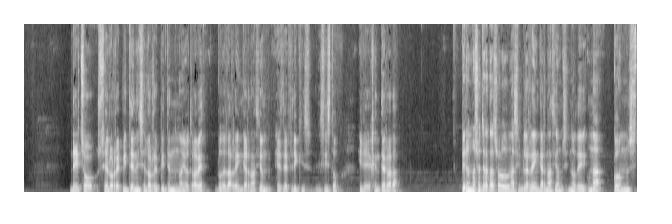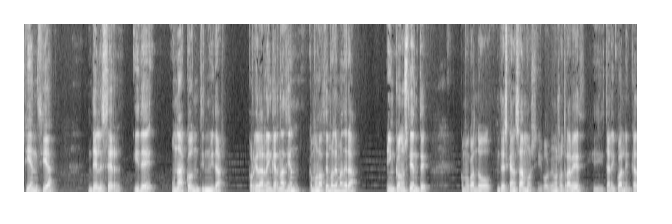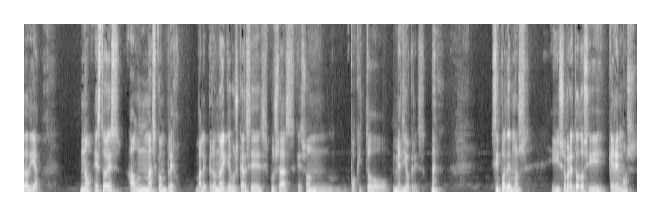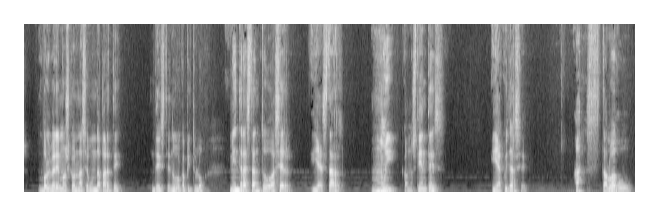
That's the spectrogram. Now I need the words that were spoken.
De hecho, se lo repiten y se lo repiten una y otra vez. Lo de la reencarnación es de frikis, insisto, y de gente rara. Pero no se trata solo de una simple reencarnación, sino de una conciencia del ser y de una continuidad. Porque la reencarnación, como lo hacemos de manera inconsciente, como cuando descansamos y volvemos otra vez y tal y cual en cada día, no, esto es aún más complejo. ¿Vale? Pero no hay que buscarse excusas que son un poquito mediocres. si podemos, y sobre todo si queremos, volveremos con la segunda parte de este nuevo capítulo. Mientras tanto, a ser y a estar muy conscientes y a cuidarse. Hasta luego.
